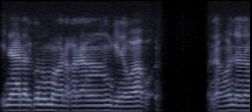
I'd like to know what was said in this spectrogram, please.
inaral ko nung mga nakarang ginawa ko. Panahon, ano?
